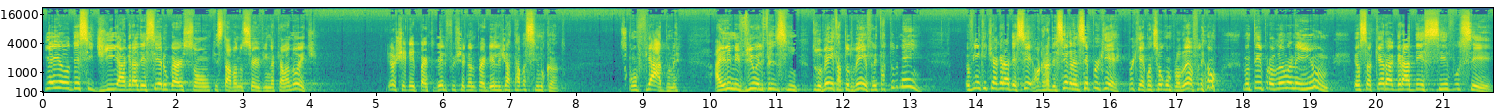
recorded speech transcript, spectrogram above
e aí eu decidi agradecer o garçom que estava nos servindo aquela noite. Eu cheguei perto dele, fui chegando perto dele, ele já estava assim no canto, desconfiado, né? Aí ele me viu, ele fez assim: Tudo bem? Tá tudo bem? Eu falei: Tá tudo bem. Eu vim aqui te agradecer. Eu agradecer, agradecer por quê? Porque aconteceu algum problema? Eu falei: Não, não tem problema nenhum. Eu só quero agradecer você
